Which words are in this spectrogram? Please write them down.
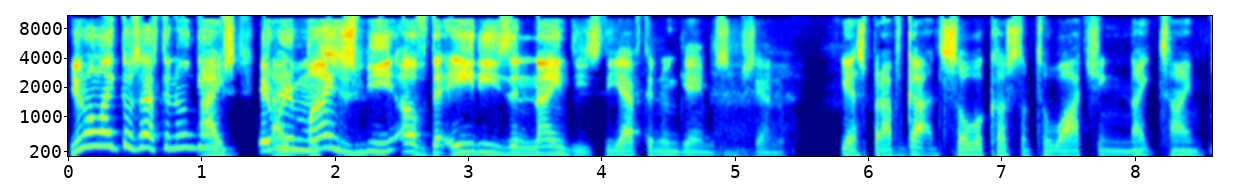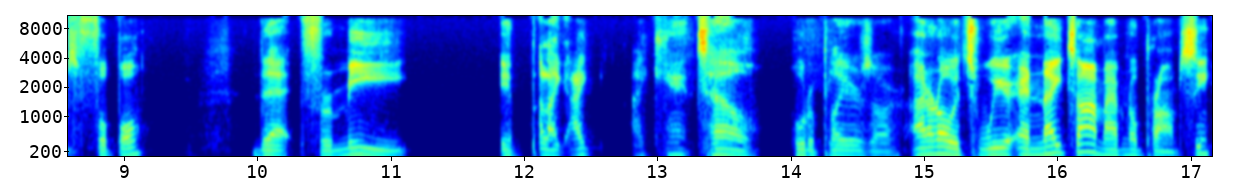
you don't like those afternoon I- games? it I reminds me of the 80s and 90s, the afternoon games, Luciano. Yes, but I've gotten so accustomed to watching nighttime football that for me, it like I I can't tell who the players are. I don't know. It's weird. At nighttime, I have no problem. See,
